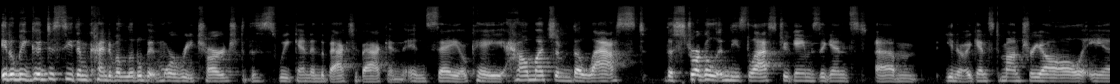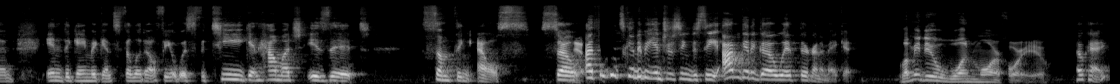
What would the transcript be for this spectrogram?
It'll be good to see them kind of a little bit more recharged this weekend in the back to back and and say okay how much of the last the struggle in these last two games against um you know against Montreal and in the game against Philadelphia was fatigue and how much is it something else? So yeah. I think it's going to be interesting to see. I'm going to go with they're going to make it let me do one more for you. Okay.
